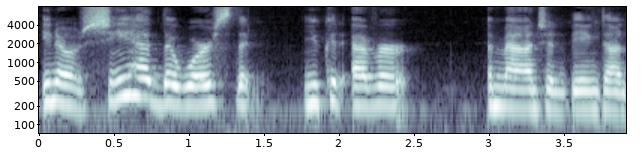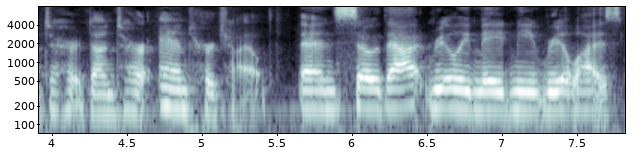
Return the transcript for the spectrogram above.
you know, she had the worst that you could ever imagine being done to her, done to her and her child. And so that really made me realize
